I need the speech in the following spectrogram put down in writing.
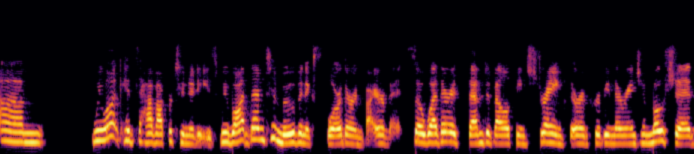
um, we want kids to have opportunities. We want them to move and explore their environment. So whether it's them developing strength or improving their range of motion,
